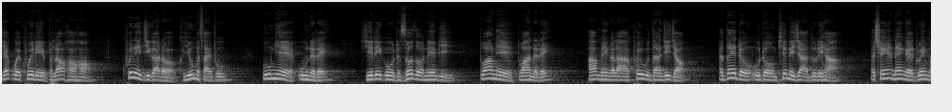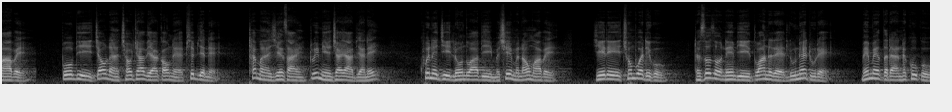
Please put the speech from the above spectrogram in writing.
ရက်ွက်ခွေးတွေဘလောက်ဟောင်ဟောင်ခွေးနေကြီးကတော့ခရုမဆိုင်ဘူးဦးမြဲဦးနေတဲ့ရေတွေကိုတစောစောနင်းပြီးတွားမြဲတွားနေတဲ့အာမင်္ဂလာခွေးဦးတန်ကြီးကြောင့်အသက်တုံဥတုံဖြစ်နေကြသူတွေဟာအချိန်အနှဲငယ်တွင်းမှာပဲပိုးပြီးကြောက်တန်ခြောက်ချစရာကောင်းတဲ့အဖြစ်ပြက်နဲ့ထပ်မံရင်ဆိုင်တွေးမြင်ကြရပြန်တယ်ခွေးနေကြီးလွန်သွားပြီးမရှိမနှောင်းမှာပဲ ရေတွေချုံးပွဲတွေကိုတစောစောနင်းပြီးတွားနေတဲ့လူနဲ့တူတဲ့မဲမဲတရံနှစ်ခုကို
